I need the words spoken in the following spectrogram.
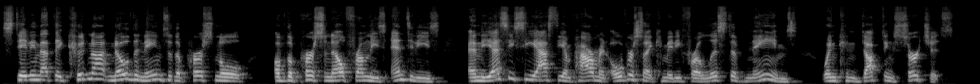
stating that they could not know the names of the personal of the personnel from these entities. And the SEC asked the Empowerment Oversight Committee for a list of names when conducting searches.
